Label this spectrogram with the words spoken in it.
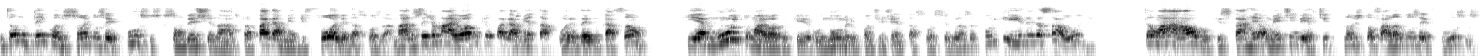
Então, não tem condições dos recursos que são destinados para pagamento de folha das Forças Armadas seja maior do que o pagamento da folha da educação, que é muito maior do que o número contingente das Forças de Segurança Pública e da saúde. Então, há algo que está realmente invertido. Não estou falando dos recursos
